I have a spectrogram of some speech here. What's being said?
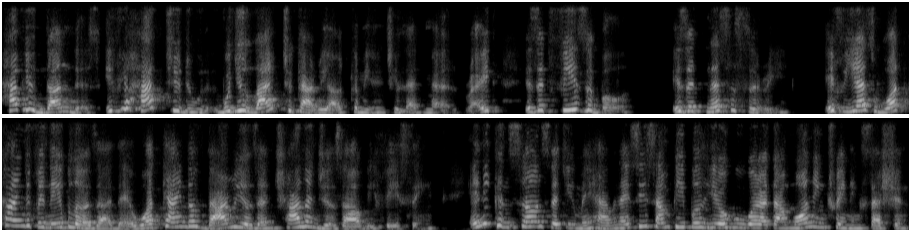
have you done this? If you had to do, would you like to carry out community-led MEL, right? Is it feasible? Is it necessary? If yes, what kind of enablers are there? What kind of barriers and challenges are we facing? Any concerns that you may have? And I see some people here who were at our morning training session,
